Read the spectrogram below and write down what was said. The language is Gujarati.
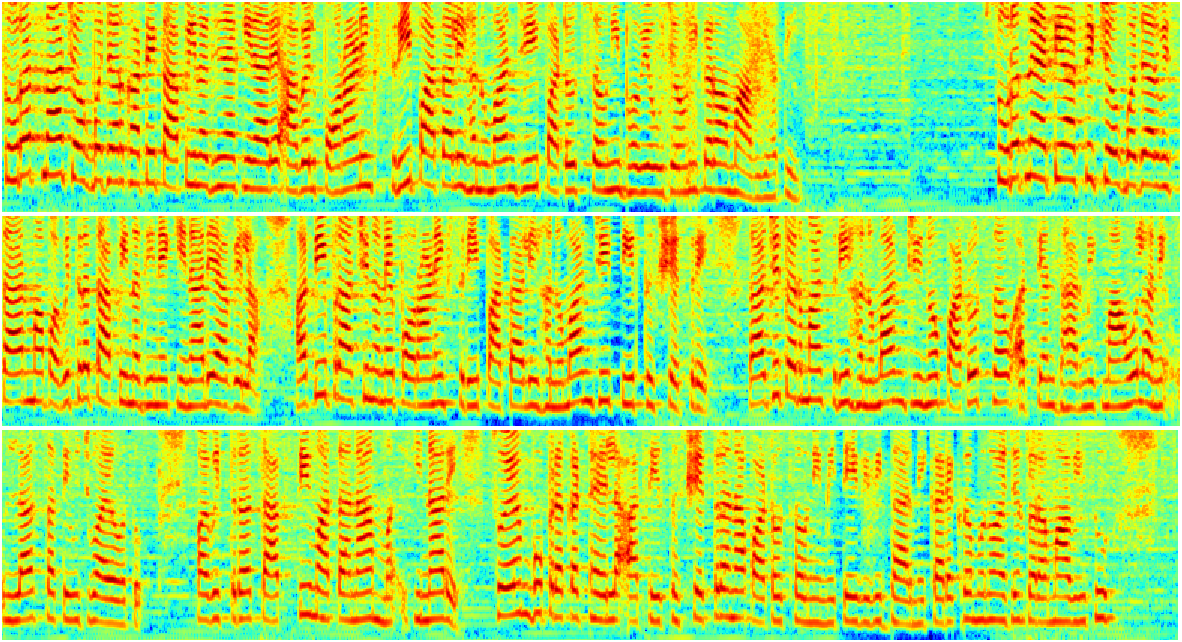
સુરતના ચોક બજાર ખાતે તાપી નદીના કિનારે આવેલ પૌરાણિક શ્રી પાતાલી હનુમાનજી પાટોત્સવની ભવ્ય ઉજવણી કરવામાં આવી હતી. સુરતના ઐતિહાસિક ચોક બજાર વિસ્તારમાં પવિત્ર તાપી નદીને કિનારે આવેલા અતિ પ્રાચીન અને પૌરાણિક શ્રી પાતાલી હનુમાનજી તીર્થ ક્ષેત્રે તાજેતરમાં શ્રી હનુમાનજીનો પાટોત્સવ અત્યંત ધાર્મિક માહોલ અને ઉલ્લાસ સાથે ઉજવાયો હતો. પવિત્ર તાપ્તી માતાના કિનારે સ્વયંભૂ પ્રકટ થયેલા આ તીર્થ ક્ષેત્રના પાટોત્સવ નિમિત્તે વિવિધ ધાર્મિક કાર્યક્રમોનું આયોજન કરવામાં આવ્યું હતું.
